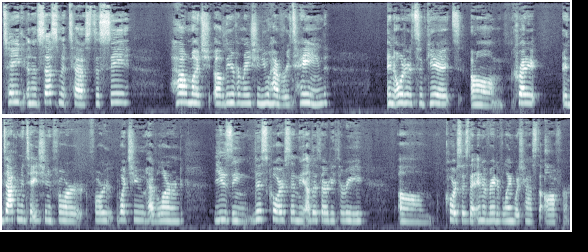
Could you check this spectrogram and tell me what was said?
take an assessment test to see how much of the information you have retained in order to get um, credit and documentation for for what you have learned using this course and the other 33 um, courses that Innovative Language has to offer.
